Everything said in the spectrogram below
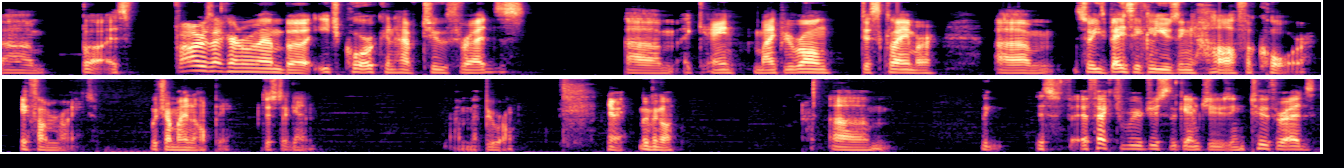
Um, but as far as I can remember, each core can have two threads. Um, again, might be wrong. Disclaimer. Um, so he's basically using half a core, if I'm right which I might not be. Just again, I might be wrong. Anyway, moving on. Um, this effectively reduces the game to using two threads,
